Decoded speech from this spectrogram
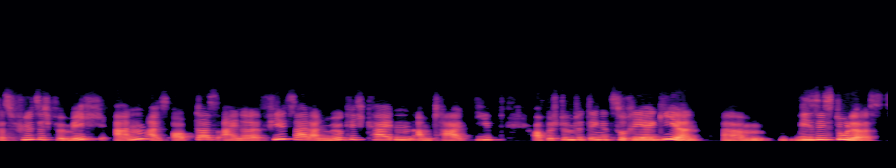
Das fühlt sich für mich an, als ob das eine Vielzahl an Möglichkeiten am Tag gibt, auf bestimmte Dinge zu reagieren. Ähm, wie siehst du das?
